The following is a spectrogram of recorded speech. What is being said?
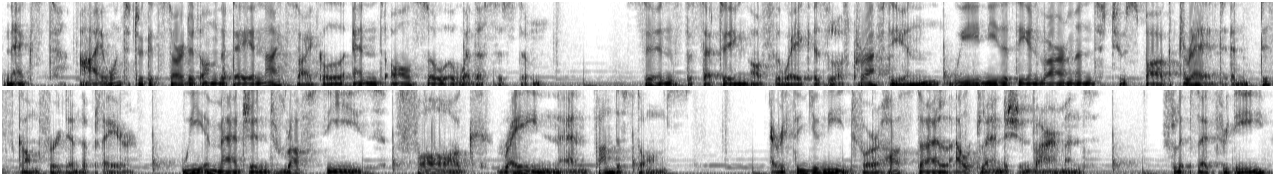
Next, I wanted to get started on the day and night cycle and also a weather system. Since the setting of the wake is Lovecraftian, we needed the environment to spark dread and discomfort in the player. We imagined rough seas, fog, rain, and thunderstorms. Everything you need for a hostile, outlandish environment. Flipside 3D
